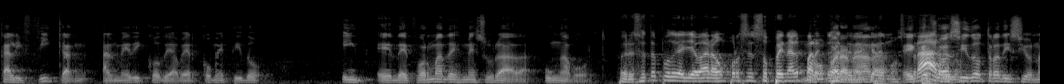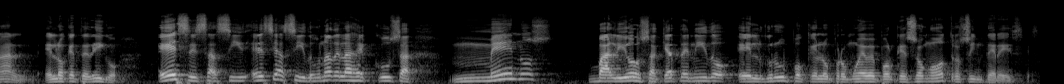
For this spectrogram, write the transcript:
califican al médico de haber cometido eh, de forma desmesurada un aborto. Pero eso te podría llevar a un proceso penal para, no, para nada. que demostrarlo. Es que eso ha sido tradicional, es lo que te digo. Ese, es así, ese ha sido una de las excusas menos valiosas que ha tenido el grupo que lo promueve porque son otros intereses.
